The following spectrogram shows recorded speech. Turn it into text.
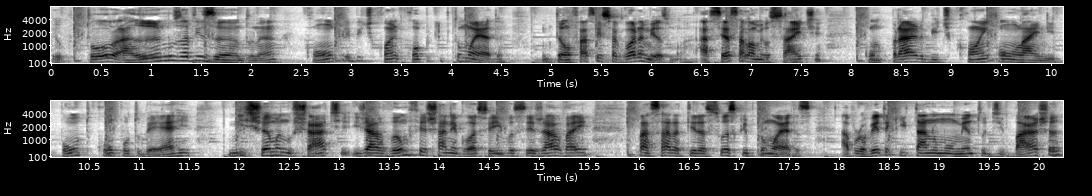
Eu estou há anos avisando, né? Compre Bitcoin, compre criptomoeda. Então faça isso agora mesmo. Acesse lá o meu site comprarbitcoinonline.com.br, me chama no chat e já vamos fechar negócio aí, você já vai passar a ter as suas criptomoedas. Aproveita que está no momento de baixa,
